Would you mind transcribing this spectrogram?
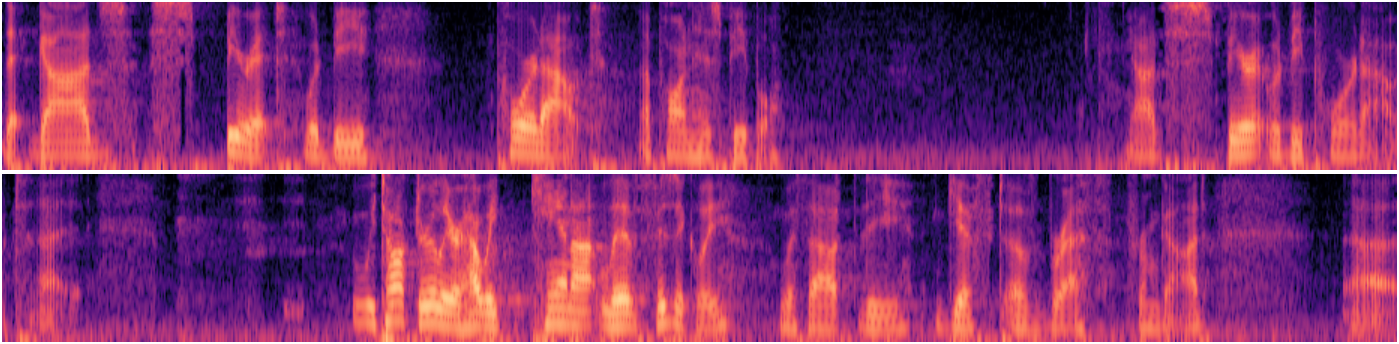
that God's Spirit would be poured out upon his people. God's Spirit would be poured out. Uh, we talked earlier how we cannot live physically without the gift of breath from God. Uh,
